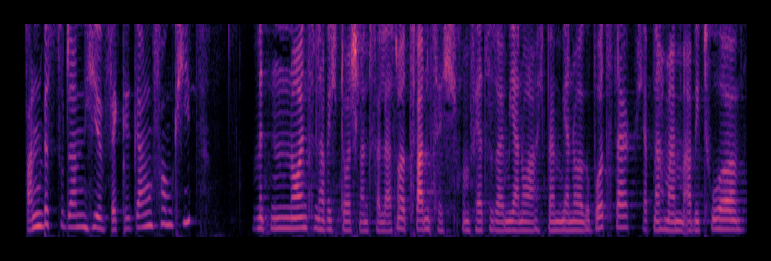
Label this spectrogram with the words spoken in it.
Wann bist du dann hier weggegangen vom Kiez? Mit 19 habe ich Deutschland verlassen, oder 20, um fair zu sein, im Januar. Ich bin im Januar Geburtstag. Ich habe nach meinem Abitur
